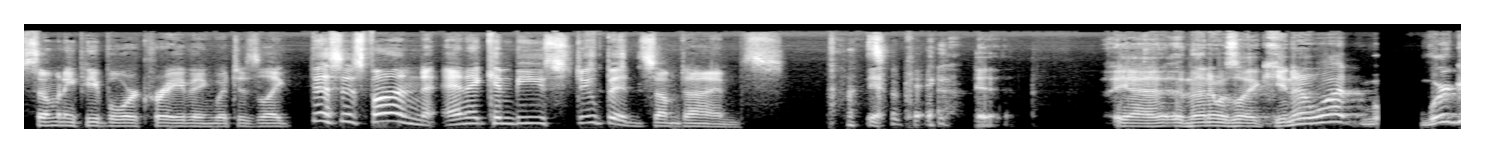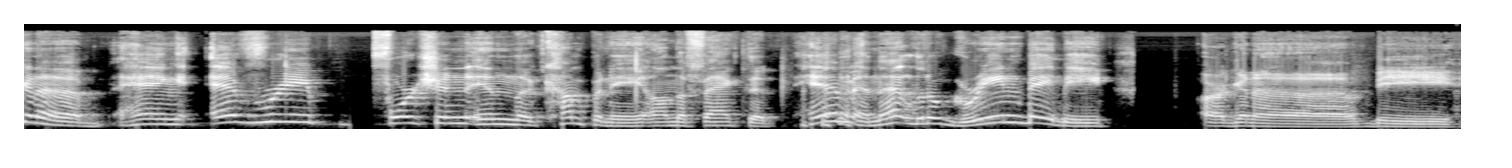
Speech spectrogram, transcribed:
so many people were craving, which is like this is fun and it can be stupid sometimes. It's okay. Yeah, and then it was like, you know what? We're gonna hang every fortune in the company on the fact that him and that little green baby are gonna be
